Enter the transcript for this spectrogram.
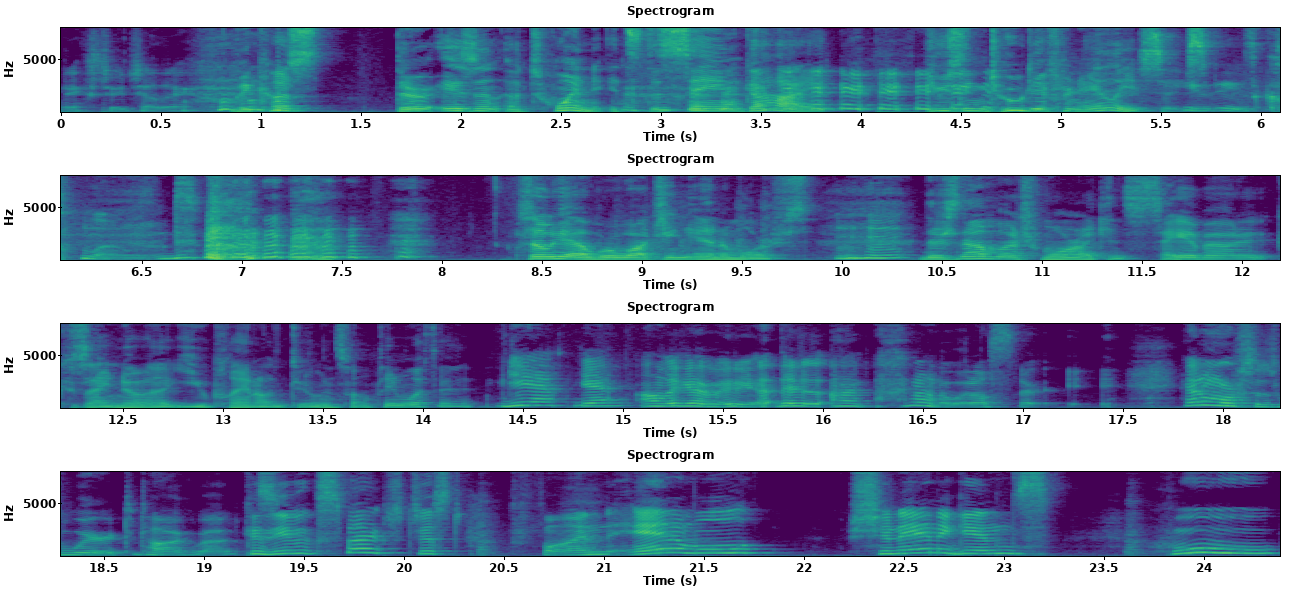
next to each other. Because there isn't a twin; it's the same guy using two different aliases. he's, he's cloned. So yeah, we're watching Animorphs. Mm-hmm. There's not much more I can say about it because I know that you plan on doing something with it. Yeah, yeah. I'll make a video. There's, I, I don't know what else there. Animorphs is weird to talk about because you expect just fun animal shenanigans. Whoo!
